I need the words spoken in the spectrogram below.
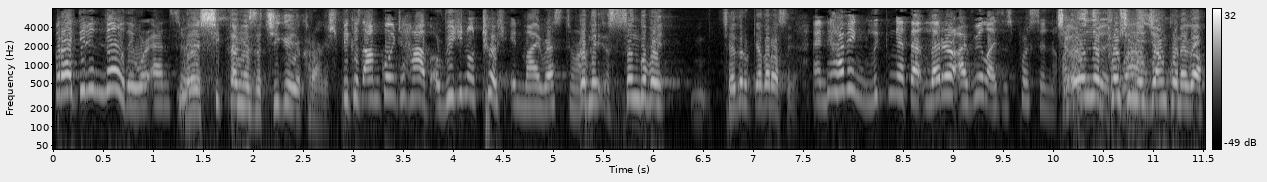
but I didn't know they were answers. 내 식당에서 지교 역할을 하겠습니다. Because I'm going to have a regional church in my restaurant. 그런데 성급을 제대로 깨달았어요. And having, looking at that letter, I realized this person 전혀 understood 표시 내지 well. 않고 내가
